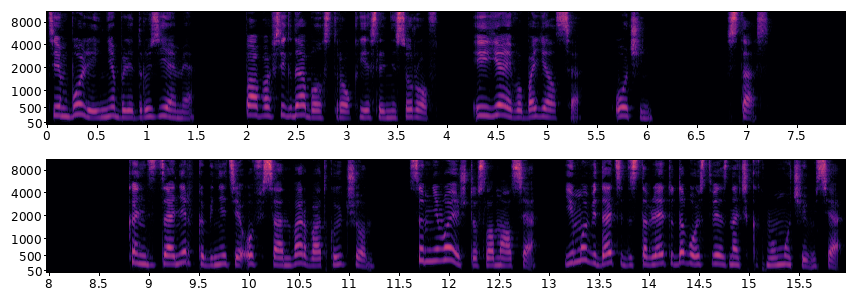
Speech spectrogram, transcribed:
Тем более не были друзьями. Папа всегда был строг, если не суров. И я его боялся. Очень. Стас. Кондиционер в кабинете офиса Анварова отключен. Сомневаюсь, что сломался. Ему, видать, доставляет удовольствие знать, как мы мучаемся.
